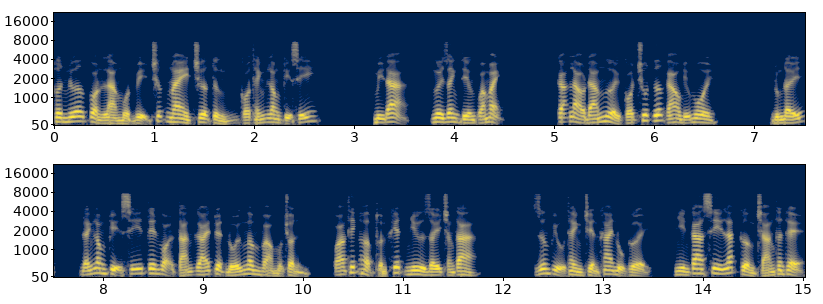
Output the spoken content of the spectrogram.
hơn nữa còn là một vị trước nay chưa từng có thánh long kỵ sĩ. Mỹ đạ người danh tiếng quá mạnh. Cả lào đám người có chút ước ao đĩu môi. Đúng đấy đánh long kỵ sĩ tên gọi tán gái tuyệt đối ngâm vào một chuẩn, quá thích hợp thuần khiết như giấy trắng ta. Dương cựu thành triển khai nụ cười, nhìn ca si lát cường tráng thân thể.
